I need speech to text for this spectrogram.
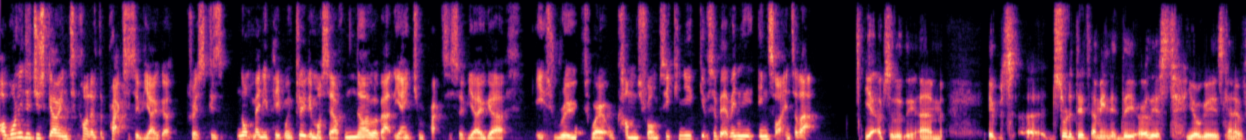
I wanted to just go into kind of the practice of yoga, Chris, because not many people, including myself, know about the ancient practice of yoga, its roots, where it all comes from. So, can you give us a bit of in, insight into that? Yeah, absolutely. Um, it was uh, sort of did. I mean, the earliest yoga is kind of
